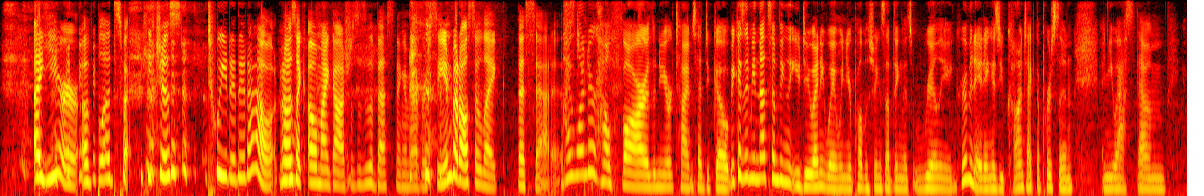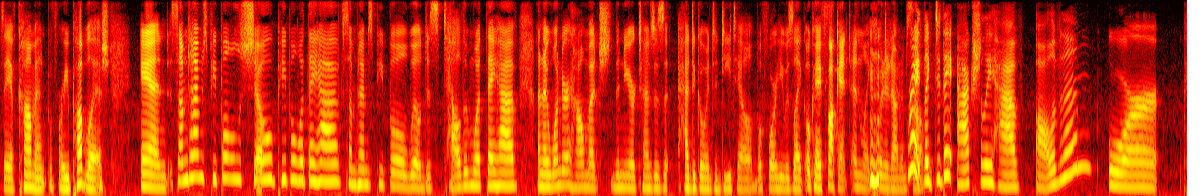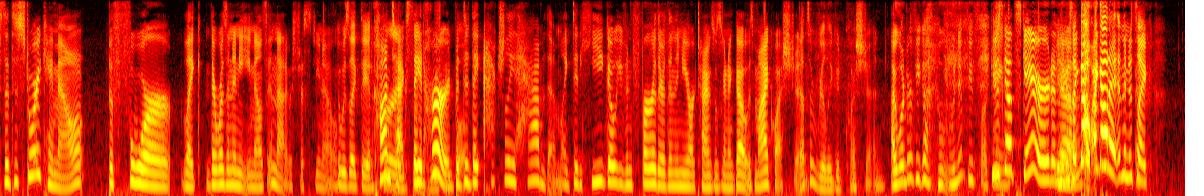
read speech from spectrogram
a year of blood sweat. He just tweeted it out. And I was like, oh my gosh, this is the best thing I've ever seen, but also like the saddest. I wonder how far the New York Times had to go because I mean that's something that you do anyway when you're publishing something that's really incriminating is you contact the person and you ask them if they have comment before you publish. And sometimes people show people what they have. Sometimes people will just tell them what they have. And I wonder how much the New York Times was had to go into detail before he was like, "Okay, fuck it," and like put it out himself. Right. Like, did they actually have all of them? Or because the story came out before, like, there wasn't any emails in that. It was just, you know, it was like they had context. They had heard, but did they actually have them? Like, did he go even further than the New York Times was going to go? Is my question. That's a really good question. I wonder if he got. Wouldn't it be fucking? he just got scared, and then he was like, "No, I got it." And then it's like,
